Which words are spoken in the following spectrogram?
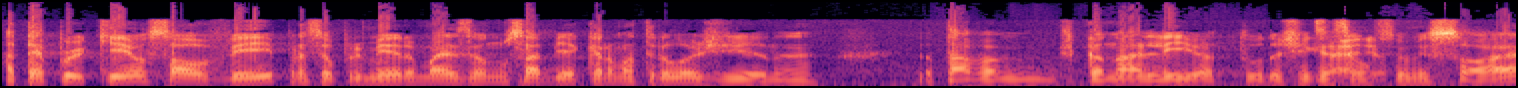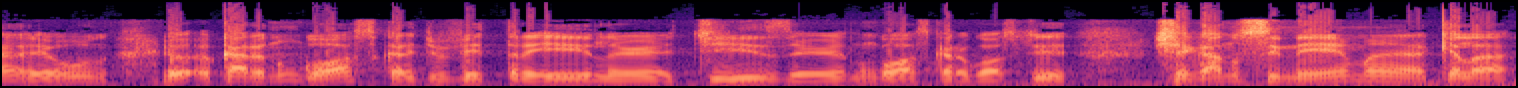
Até porque eu salvei para ser o primeiro, mas eu não sabia que era uma trilogia, né? Eu tava ficando alheio a tudo, achei que ia ser um Sério? filme só. É, eu, eu, eu- Cara, eu não gosto, cara, de ver trailer, teaser. Eu não gosto, cara. Eu gosto de chegar no cinema, aquela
